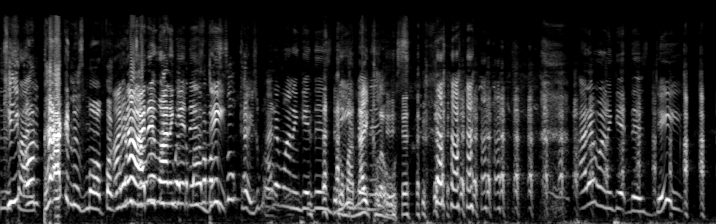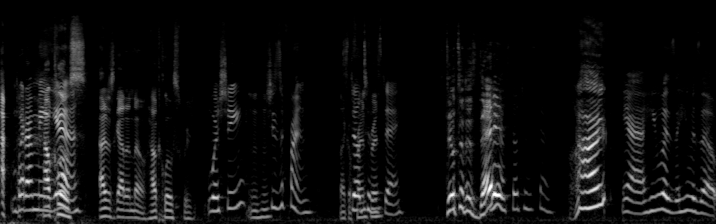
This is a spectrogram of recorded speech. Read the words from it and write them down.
was keep like, unpacking this motherfucker. I know, I didn't wanna get get to the bottom this deep. suitcase, you I didn't want to get this Here go deep. my night clothes. I didn't want to get this deep, but I mean, How yeah. close? I just gotta know how close were you? Was she? Mhm. She's a friend. Like still a friend to friend? this day. Still to this day. Yeah, still to this day. All right. Yeah, he was he was a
